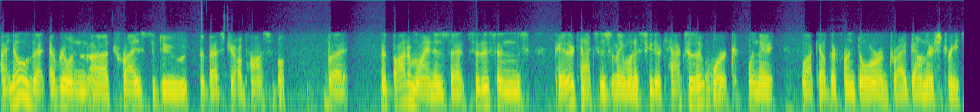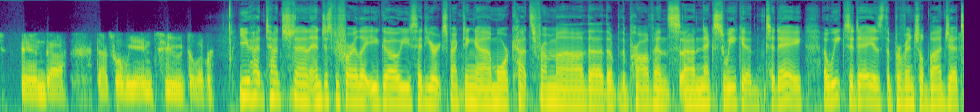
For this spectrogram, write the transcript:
I know that everyone uh, tries to do the best job possible, but the bottom line is that citizens pay their taxes and they want to see their taxes at work when they walk out their front door and drive down their street. And uh, that's what we aim to deliver. You had touched, on, and just before I let you go, you said you're expecting uh, more cuts from uh, the, the, the, province uh, next week. today, a week today, is the provincial budget.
